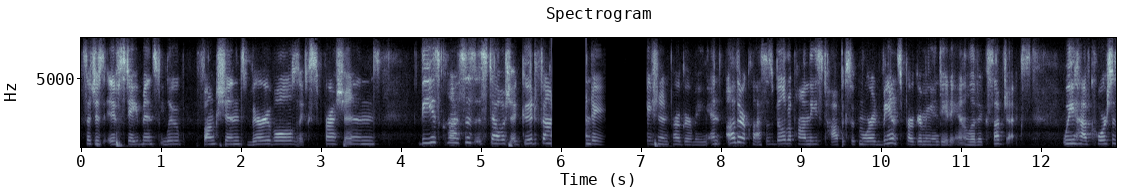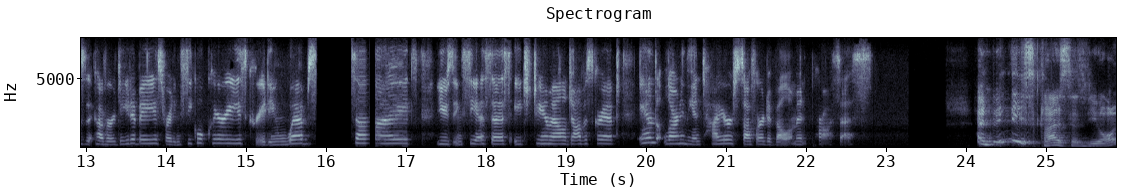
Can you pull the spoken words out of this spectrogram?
such as if statements, loop, functions, variables, expressions, these classes establish a good foundation in programming, and other classes build upon these topics with more advanced programming and data analytics subjects. We have courses that cover database, writing SQL queries, creating websites, using CSS, HTML, JavaScript, and learning the entire software development process. And in these classes, you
